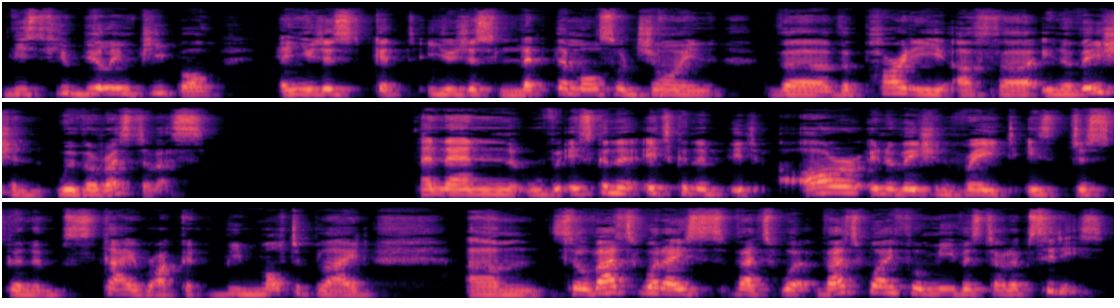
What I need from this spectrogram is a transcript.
these few billion people and you just get, you just let them also join the, the party of uh, innovation with the rest of us and then it's gonna it's gonna it, our innovation rate is just gonna skyrocket be multiplied um, so that's what i that's what that's why for me the startup cities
